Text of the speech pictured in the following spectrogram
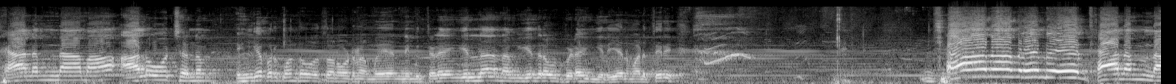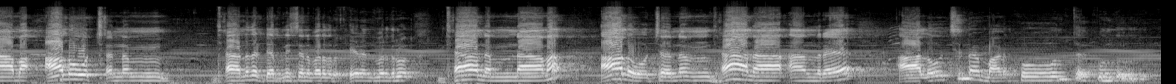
ಧ್ಯಾನಂ ನಾಮ ಆಲೋಚನಂ. ಹಿಂಗೆ ಬರ್ಕೊಂಡು ಹೋಗ್ತಾವೆ ನೋಡ್ರಿ ಏನು ನಿಮ್ಗೆ ತಿಳಿಯಂಗಿಲ್ಲ, ನಮಗಿದ್ರೆ ಅವು ಬಿಡಂಗಿಲ್ಲ. ಏನು ಮಾಡ್ತೀರಿ? ಧ್ಯಾನ ಅಂದ್ರೆ ಏನ್ರಿ? ಧ್ಯಾನಂ ನಾಮ ಆಲೋಚನಂ. ಧ್ಯಾನದ ಡೆಫಿನಿಷನ್ ಬರೆದ್ರು. ಏನಂತ ಬರೆದ್ರು? ಧ್ಯಾನಂ ನಾಮ ಆಲೋಚನಂ. ಧ್ಯಾನ ಅಂದರೆ ಆಲೋಚನೆ ಮಾಡ್ಕೋಂತ ಕುಂದೋದು.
